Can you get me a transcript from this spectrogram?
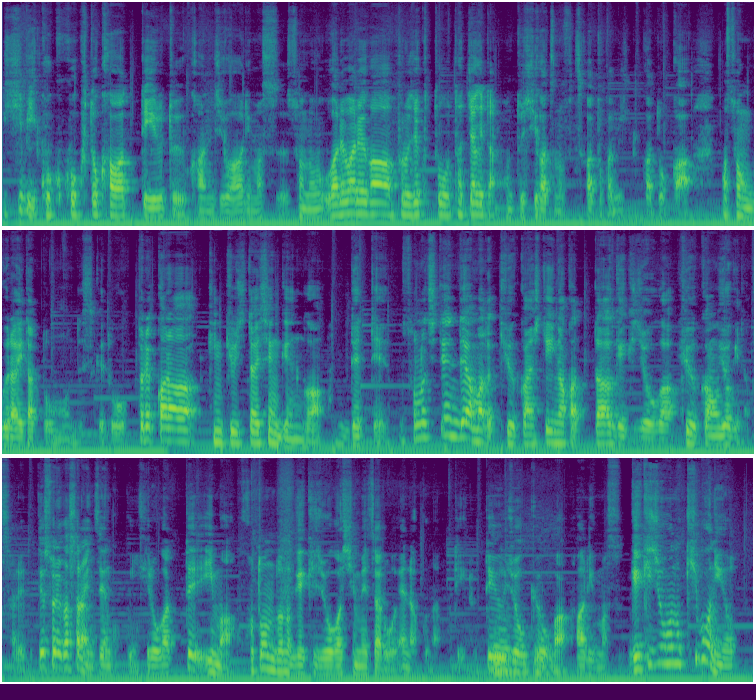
日々刻々と変わっているという感じはあります。その我々がプロジェクトを立ち上げたのは本当に4月の2日とか3日とか、まあ、そんぐらいだと思うんですけど、それから緊急事態宣言が出て、その時点ではまだ休館していなかった劇場が休館を余儀なくされる。で、それがさらに全国に広がって、今、ほとんどの劇場が閉めざるを得なくなっているっていう状況があります。劇場の規模によっで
